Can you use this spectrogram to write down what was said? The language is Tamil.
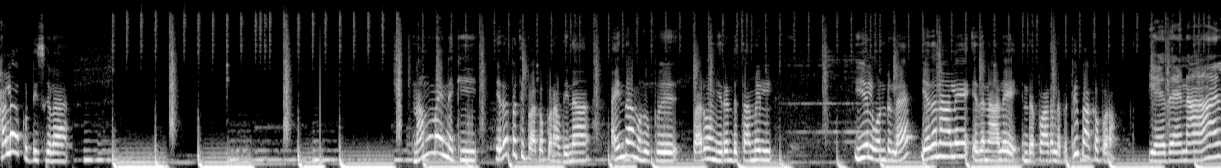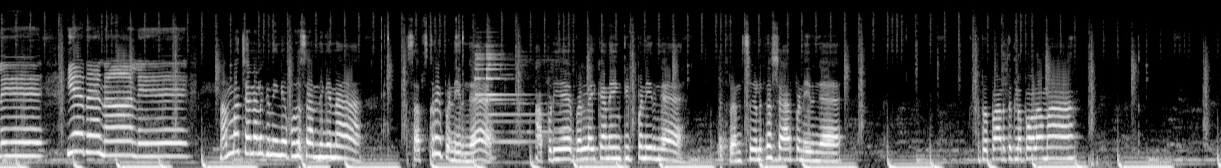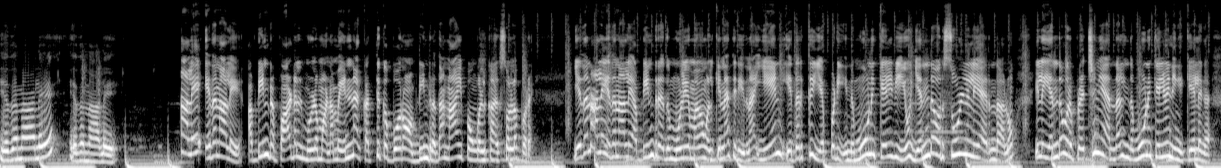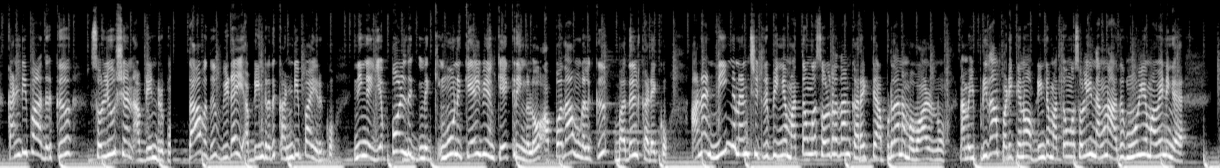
ஹலோ குட்டீஸ்களா. நம்ம இன்னைக்கு எதை பற்றி பார்க்க போகிறோம் அப்படின்னா ஐந்தாம் வகுப்பு பருவம் இரண்டு தமிழ் இயல் ஒன்றில் எதனாலே எதனாலே என்ற பாடலை பற்றி பார்க்க போகிறோம் எதனாலே எதனாலே? நம்ம சேனலுக்கு நீங்கள் புதுசாக இருந்தீங்கன்னா சப்ஸ்கிரைப் பண்ணிடுங்க அப்படியே பெல் ஐக்கானையும் கிளிக் பண்ணிடுங்க ஃப்ரெண்ட்ஸுகளுக்கும் ஷேர் பண்ணிடுங்க இப்போ பாடத்துக்குள்ளே போகலாமா? எதனாலே எதனாலே? எதனாலே எதனாலே அப்படின்ற பாடல் மூலமாக நம்ம என்ன கற்றுக்க போகிறோம் அப்படின்றத நான் இப்போ உங்களுக்கு சொல்ல போகிறேன் எதனாலே எதனாலே அப்படின்றது மூலியமாக உங்களுக்கு என்ன தெரியுதுன்னா ஏன் எதற்கு எப்படி இந்த மூணு கேள்வியும் எந்த ஒரு சூழ்நிலையாக இருந்தாலும் இல்லை எந்த ஒரு பிரச்சனையாக இருந்தாலும் இந்த மூணு கேள்வியும் நீங்கள் கேளுங்க. கண்டிப்பாக அதற்கு சொல்யூஷன் அப்படின்னு இருக்கும். அதாவது விடை அப்படின்றது கண்டிப்பாக இருக்கும். நீங்கள் எப்பொழுது இந்த மூணு கேள்வியும் கேட்குறீங்களோ அப்போ தான் உங்களுக்கு பதில் கிடைக்கும். ஆனால் நீங்கள் நினச்சிட்டு இருப்பீங்க மற்றவங்க சொல்கிறதான் கரெக்டு அப்படி தான் நம்ம வாழணும். நம்ம இப்படி தான் படிக்கணும் அப்படின்ட்டு மற்றவங்க சொல்லியிருந்தாங்கன்னா அது மூலியமாகவே நீங்கள்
